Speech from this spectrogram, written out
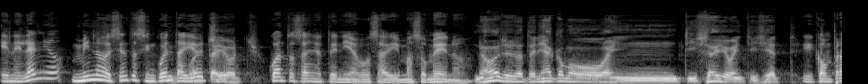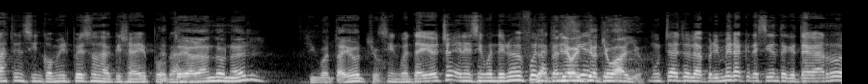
En el año 1958. 58. ¿Cuántos años tenías vos ahí, más o menos? No, yo ya tenía como 26 o 27. Y compraste en 5 mil pesos de aquella época. Estoy hablando en el 58. 58, en el 59 fue Ya la tenía creciente. 28 años. Muchacho, la primera creciente que te agarró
